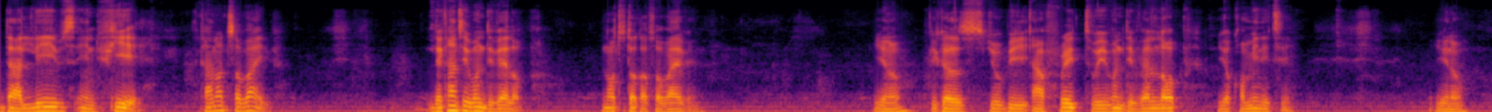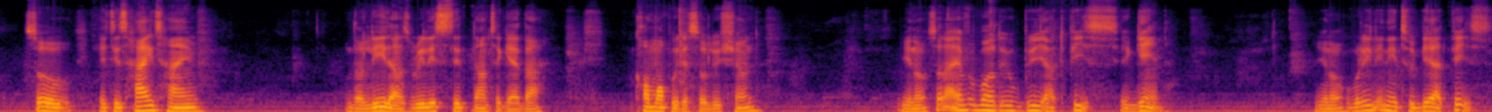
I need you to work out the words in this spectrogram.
that lives in fear cannot survive. They can't even develop, not to talk of surviving. You know, because you'll be afraid to even develop your community. You know, so it is high time the leaders really sit down together, come up with a solution, you know, so that everybody will be at peace again. You know, we really need to be at peace.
